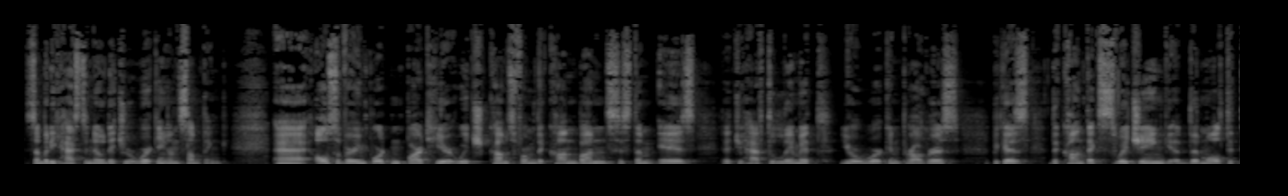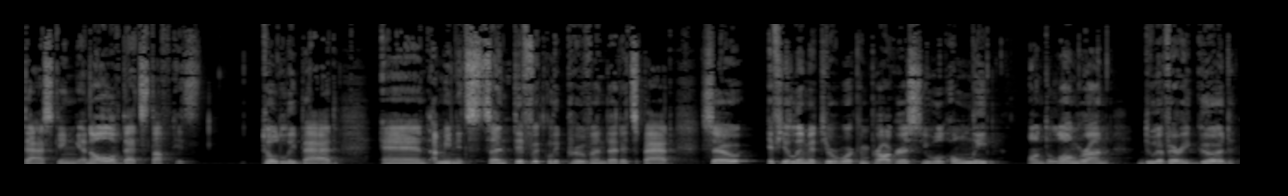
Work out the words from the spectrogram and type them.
somebody has to know that you're working on something uh, also very important part here which comes from the kanban system is that you have to limit your work in progress because the context switching the multitasking and all of that stuff is totally bad And I mean, it's scientifically proven that it's bad. So if you limit your work in progress, you will only on the long run do a very good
